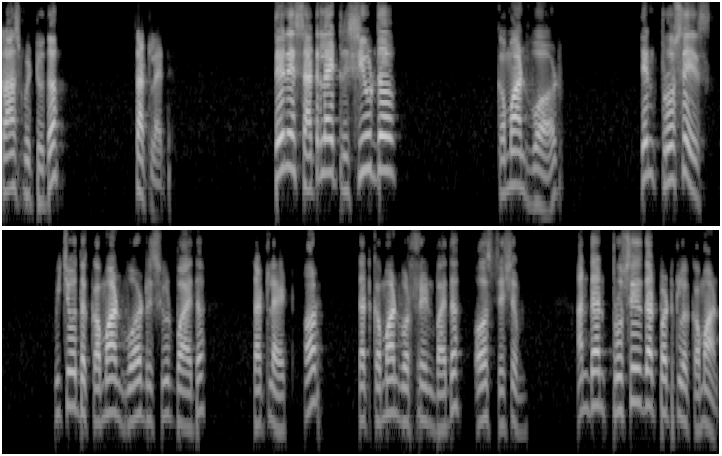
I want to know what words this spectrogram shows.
transmit to the satellite. Then a satellite received the command word then process whichever the command word received by the satellite or that command was sent by the earth station and then process that particular command.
